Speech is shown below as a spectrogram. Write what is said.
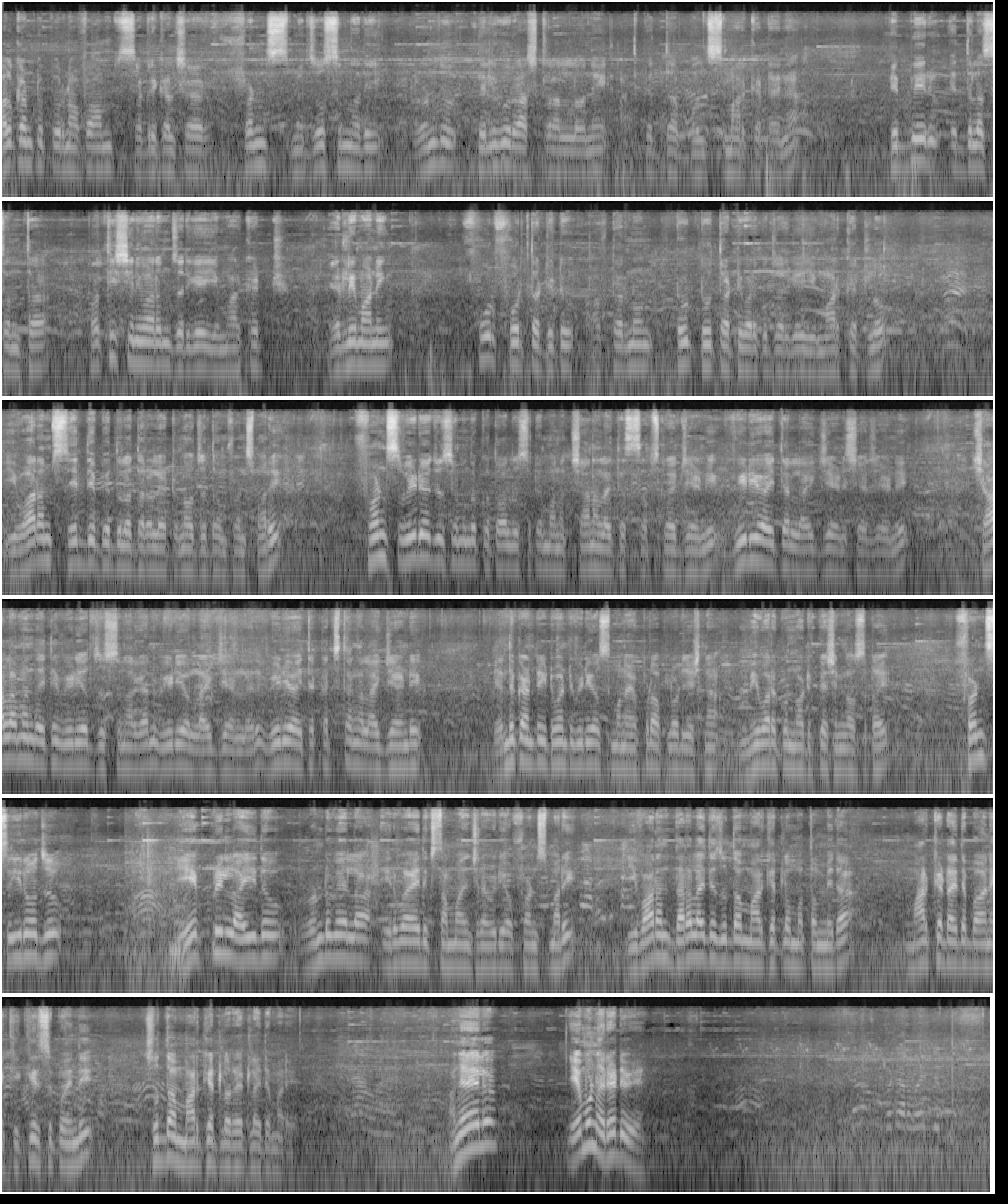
Welcome to Purna farms agriculture friends మీరు చూస్తున్నది రెండు తెలుగు రాష్ట్రాల్లోనే అతిపెద్ద బుల్స్ మార్కెట్ అయిన పెబ్బేరు ఎద్దుల సంత. ప్రతి శనివారం జరిగే ఈ market early morning four four thirty to afternoon two two thirty వరకు జరిగే ఈ మార్కెట్లో ఈ వారం సేద్య పెద్దుల ధరలు ఎట్టునో చూద్దాం ఫ్రెండ్స్ మరి. ఫ్రెండ్స్ వీడియో చూసే ముందు కొత్త వాళ్ళు చూస్తుంటే మన ఛానల్ అయితే సబ్స్క్రైబ్ చేయండి. వీడియో అయితే లైక్ చేయండి షేర్ చేయండి. చాలామంది అయితే వీడియో చూస్తున్నారు కానీ వీడియో లైక్ చేయడం లేదు. వీడియో అయితే ఖచ్చితంగా లైక్ చేయండి. ఎందుకంటే ఇటువంటి వీడియోస్ మనం ఎప్పుడు అప్లోడ్ చేసినా మీ వరకు నోటిఫికేషన్గా వస్తుంటాయి ఫ్రెండ్స్ ఈరోజు ఏప్రిల్ ఐదు రెండు వేల ఇరవై ఐదుకి సంబంధించిన వీడియో ఫ్రెండ్స్ మరి. ఈ వారం ధరలు అయితే చూద్దాం మార్కెట్లో మొత్తం మీద. మార్కెట్ అయితే బాగానే కిక్కిరిసిపోయింది. చూద్దాం మార్కెట్లో రేట్లు అయితే మరి. అంజనేయులు ఏమున్నాయి రేటువి ఇవి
